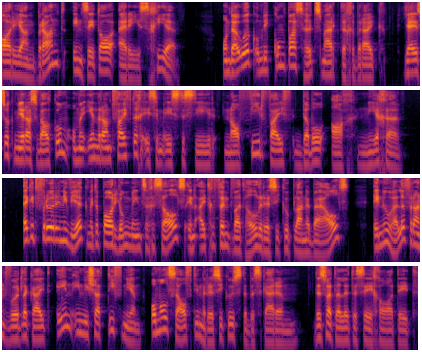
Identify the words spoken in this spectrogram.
Arian Brand en ZARSG. Onthou ook om die Kompas hitsmerk te gebruik. Jy is ook meer as welkom om 'n R1.50 SMS te stuur na 45889. Ek het vroeër in die week met 'n paar jong mense gesels en uitgevind wat hul risikoplanne behels en hoe hulle verantwoordelikheid en inisiatief neem om hulself teen risiko's te beskerm. Dis wat hulle te sê gehad het.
